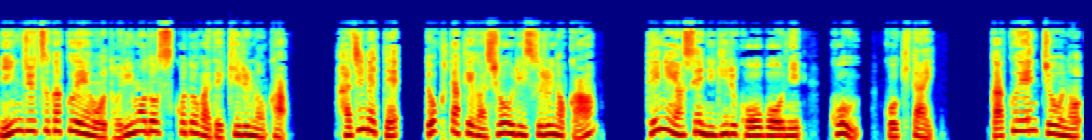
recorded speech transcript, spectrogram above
忍術学園を取り戻すことができるのか。初めて、ドクタケが勝利するのか手に汗握る攻防に、こう、ご期待。学園長の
